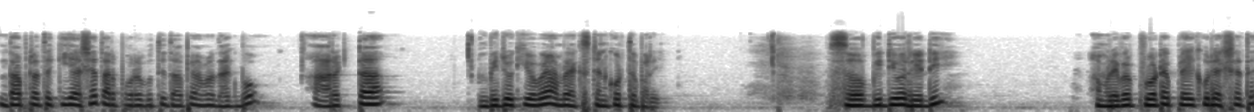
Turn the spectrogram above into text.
ধাপটাতে কি আসে, তার পরবর্তী ধাপে আমরা দেখব। আর একটা ভিডিও কীভাবে আমরা এক্সটেন্ড করতে পারি। সো ভিডিও রেডি আমরা এবার পুরোটা প্লে করি একসাথে।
